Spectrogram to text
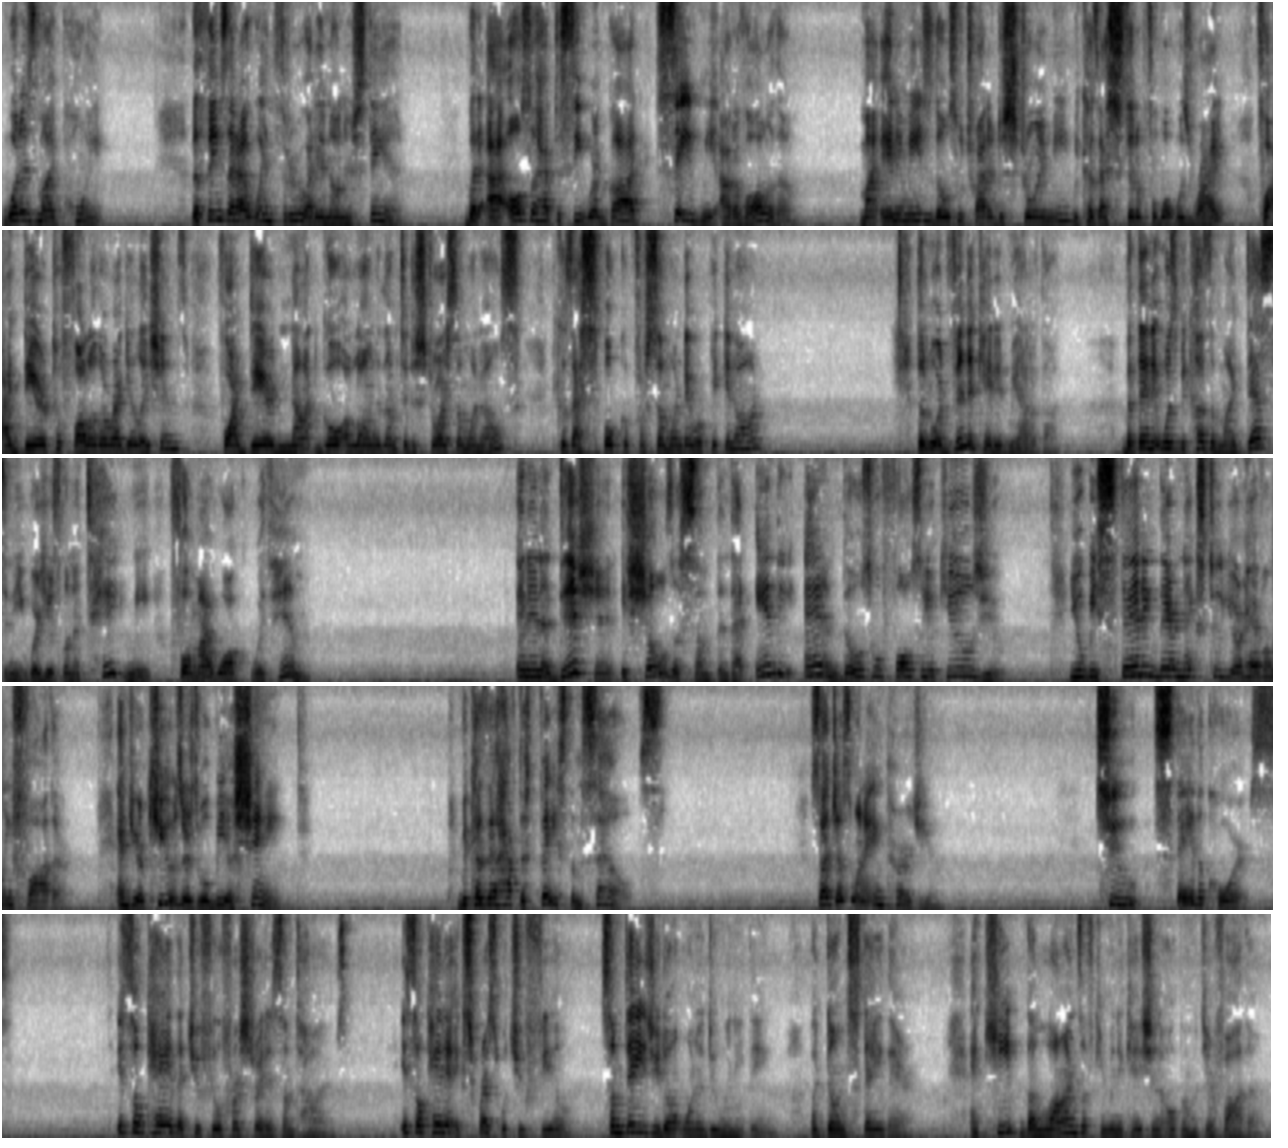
What is my point? The things that I went through, I didn't understand. But I also have to see where God saved me out of all of them. My enemies, those who try to destroy me because I stood up for what was right, for I dared to follow the regulations, for I dared not go along with them to destroy someone else because I spoke up for someone they were picking on. The Lord vindicated me out of that. But then it was because of my destiny where He was going to take me for my walk with Him. And in addition, it shows us something that in the end, those who falsely accuse you, you'll be standing there next to your heavenly Father, and your accusers will be ashamed because they'll have to face themselves. So I just want to encourage you to stay the course. It's okay that you feel frustrated sometimes. It's okay to express what you feel. Some days you don't want to do anything, but don't stay there and keep the lines of communication open with your Father.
